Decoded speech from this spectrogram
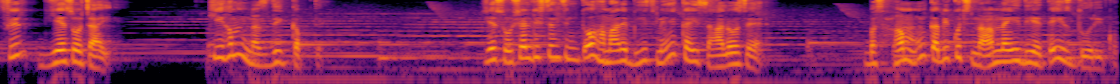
फिर ये सोच आई कि हम नज़दीक कब थे। ये सोशल डिस्टेंसिंग तो हमारे बीच में कई सालों से है। बस हम कभी कुछ नाम नहीं दिए थे इस दूरी को।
